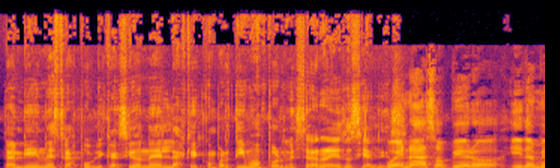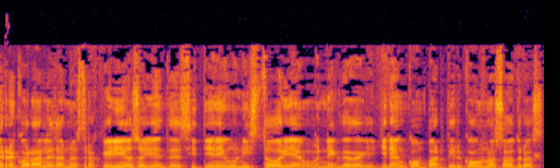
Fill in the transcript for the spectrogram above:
también nuestras publicaciones, las que compartimos por nuestras redes sociales. Buenazo, Piero. Y también recordarles a nuestros queridos oyentes si tienen una historia o anécdota que quieran compartir con nosotros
